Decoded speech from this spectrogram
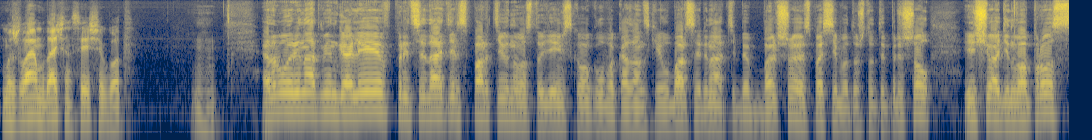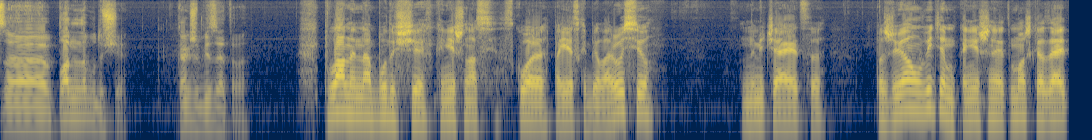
мы желаем удачи на следующий год. Это был Ренат Мингалеев, председатель спортивного студенческого клуба «Казанский Илбарс». Ренат, тебе большое спасибо, то, что ты пришел. Еще один вопрос. Э, планы на будущее? Как же без этого? Планы на будущее. Конечно, у нас скоро поездка в Белоруссию намечается. Поживем, увидим. Конечно, это можно сказать,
